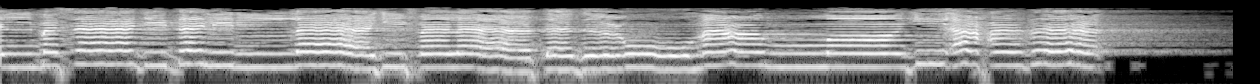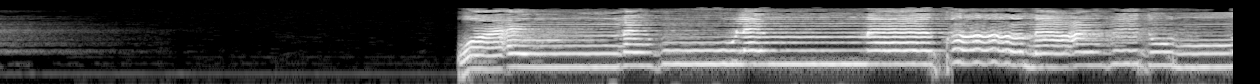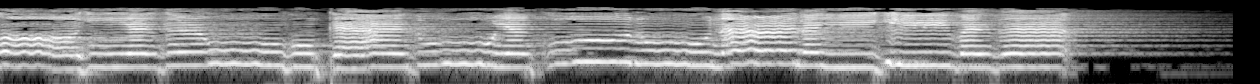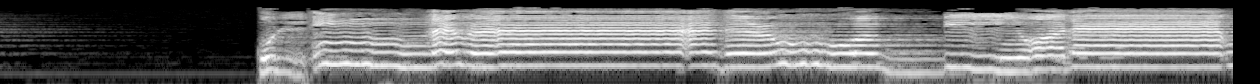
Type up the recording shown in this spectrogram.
المساجد لله فلا تدعوا مع الله أحدا وأنه لما قام عبد الله يدعوه كادوا قل إنما أدعو ربي ولا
